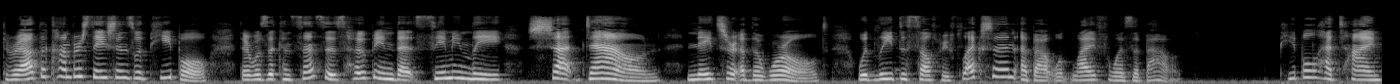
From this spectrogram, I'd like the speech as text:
Throughout the conversations with people, there was a consensus hoping that seemingly shut down nature of the world would lead to self reflection about what life was about. People had time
